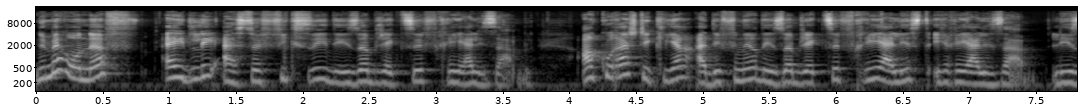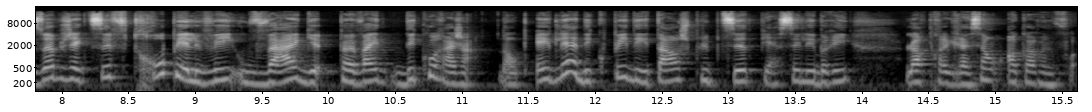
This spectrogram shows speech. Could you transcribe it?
Numéro 9, aide-les à se fixer des objectifs réalisables. Encourage tes clients à définir des objectifs réalistes et réalisables. Les objectifs trop élevés ou vagues peuvent être décourageants. Donc, aide-les à découper des tâches plus petites puis à célébrer leur progression encore une fois.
